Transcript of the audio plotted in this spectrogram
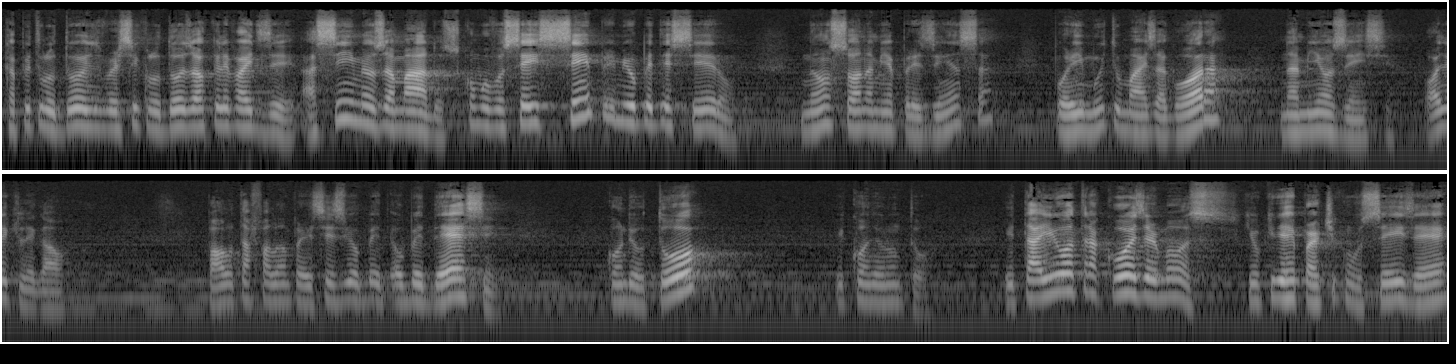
capítulo 2, no versículo 12, olha o que ele vai dizer: Assim, meus amados, como vocês sempre me obedeceram, não só na minha presença, porém muito mais agora na minha ausência. Olha que legal. Paulo está falando para eles: vocês obedecem quando eu estou e quando eu não estou. E tá aí outra coisa, irmãos, que eu queria repartir com vocês é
